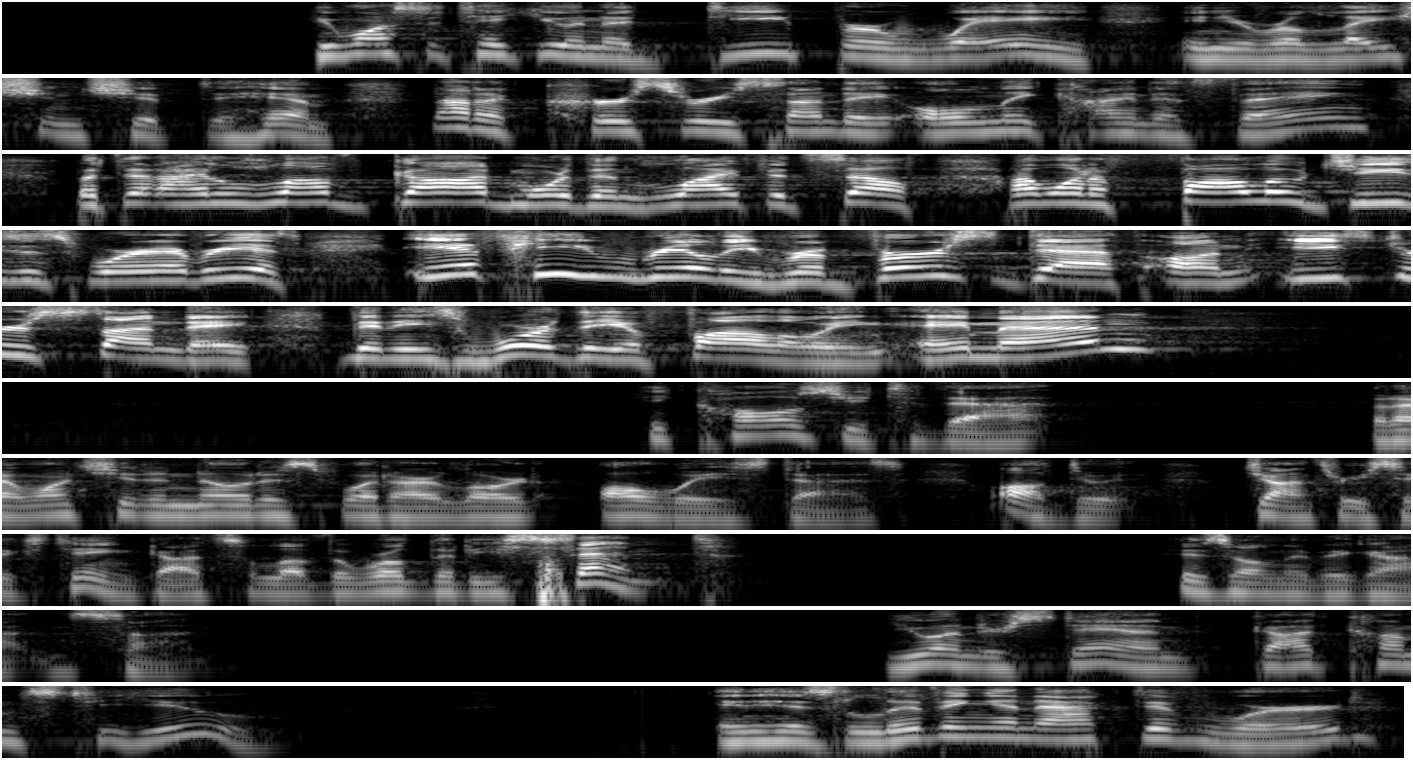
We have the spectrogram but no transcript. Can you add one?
He wants to take you in a deeper way in your relationship to Him. Not a cursory Sunday only kind of thing, but that I love God more than life itself. I want to follow Jesus wherever He is. If He really reversed death on Easter Sunday, then He's worthy of following. Amen? He calls you to that. But I want you to notice what our Lord always does. Well, I'll do it. John 3:16. God so loved the world that he sent his only begotten son you understand God comes to you in his living and active word,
